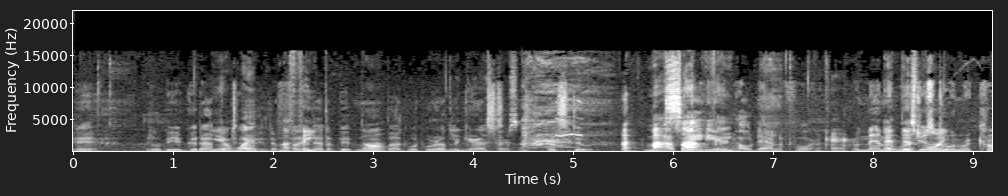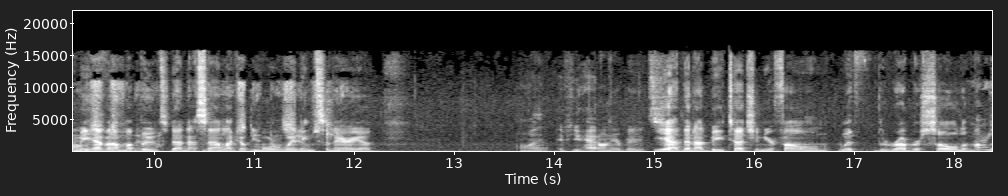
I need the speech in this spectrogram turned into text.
Yeah, it'll be a good opportunity did to My find feet. out a bit more Don't. about what we're up You against. Let's do it. My I'll sock stay here feet. and hold down the fort. Okay. Remember, At we're this just point, doing me having on my now. boots, doesn't that sound like a more winning scenario? killed. Scenario? What? If you had on your boots? Yeah, then I'd be touching your phone with the rubber sole of my Are you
